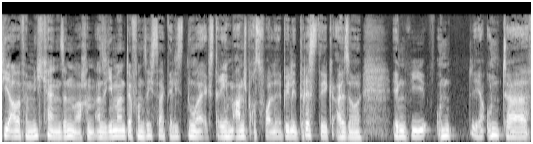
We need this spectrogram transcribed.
die aber für mich keinen Sinn machen. Also jemand, der von sich sagt, er liest nur extrem anspruchsvolle Belletristik, also irgendwie un, ja, unter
